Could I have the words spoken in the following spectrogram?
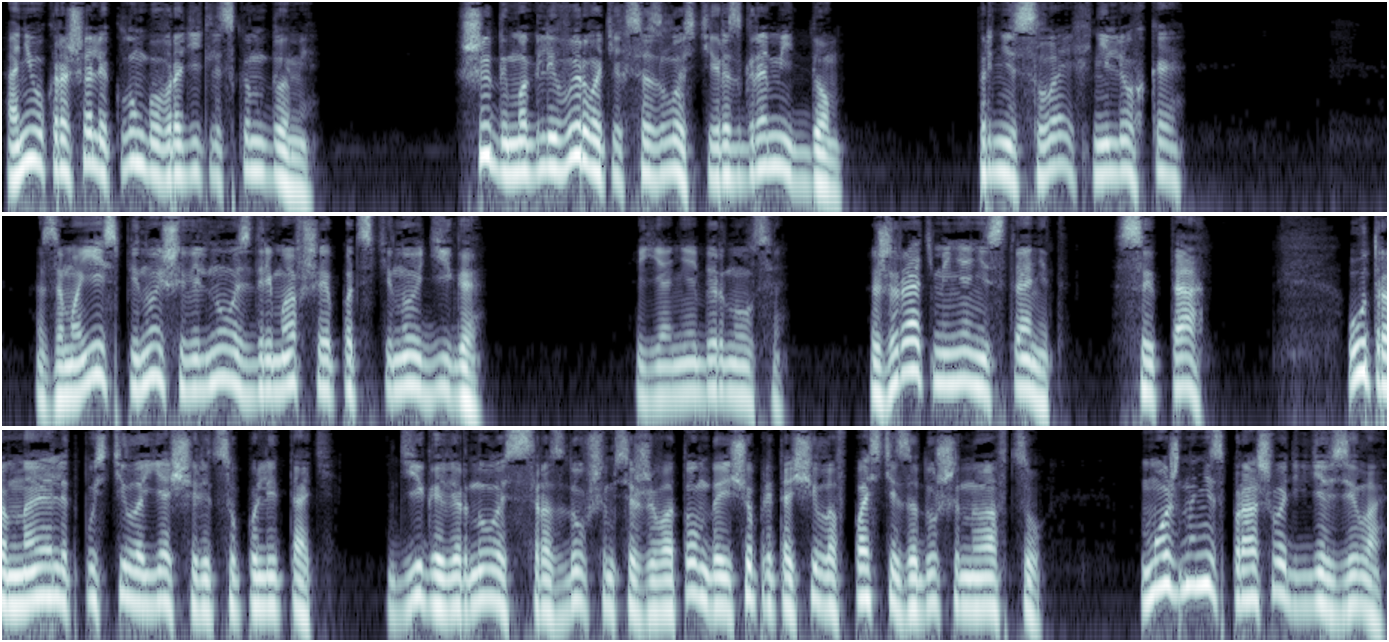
Они украшали клумбу в родительском доме. Шиды могли вырвать их со злости и разгромить дом. Принесла их нелегкая. За моей спиной шевельнулась дремавшая под стеной Дига. Я не обернулся. Жрать меня не станет. Сыта. Утром Наэль отпустила ящерицу полетать. Дига вернулась с раздувшимся животом, да еще притащила в пасти задушенную овцу. Можно не спрашивать, где взяла.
